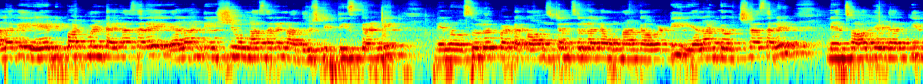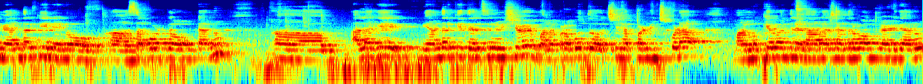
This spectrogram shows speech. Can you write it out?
అలాగే ఏ డిపార్ట్మెంట్ అయినా సరే ఎలాంటి ఇష్యూ ఉన్నా సరే నా దృష్టికి తీసుకురండి. నేను సూలూరుపేట కాన్స్టిట్యున్సీలోనే ఉన్నాను కాబట్టి ఎలాంటి వచ్చినా సరే నేను సాల్వ్ చేయడానికి మీ అందరికీ నేను సపోర్ట్గా ఉంటాను. అలాగే మీ అందరికీ తెలిసిన విషయమే మన ప్రభుత్వం వచ్చినప్పటి నుంచి కూడా మన ముఖ్యమంత్రి నారా చంద్రబాబు నాయుడు గారు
